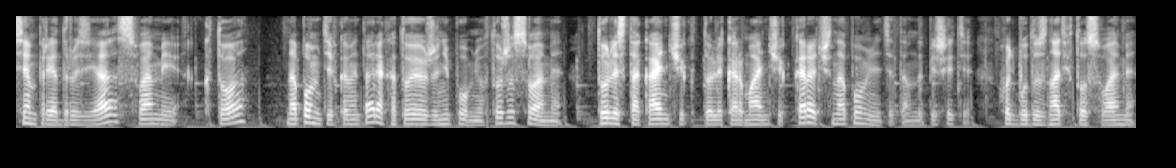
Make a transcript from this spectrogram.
Всем привет, друзья! С вами кто? Напомните в комментариях, а то я уже не помню, кто же с вами. То ли стаканчик, то ли карманчик. Короче, напомните, там напишите, хоть буду знать, кто с вами.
